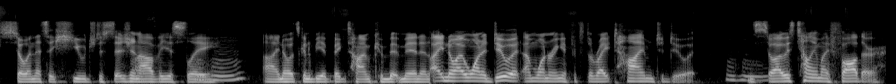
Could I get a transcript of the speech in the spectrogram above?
So, and that's a huge decision, obviously. Mm-hmm. I know it's going to be a big time commitment, and I know I want to do it. I'm wondering if it's the right time to do it. Mm-hmm. So I was telling my father,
